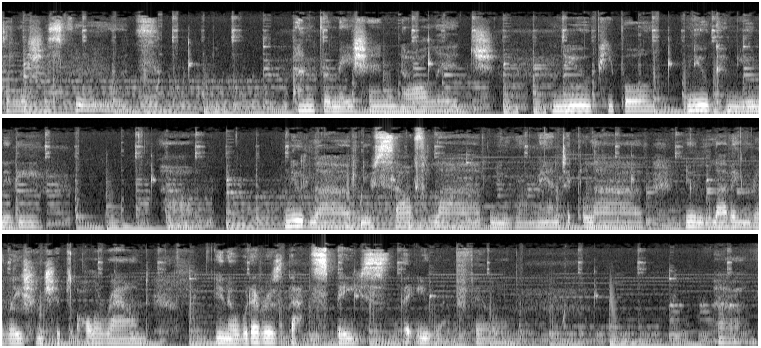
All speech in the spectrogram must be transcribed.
delicious foods, information, knowledge, new people, new community, um, new love, new self love, new romantic love, new loving relationships all around. You know, whatever is that space that you want filled. Um,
